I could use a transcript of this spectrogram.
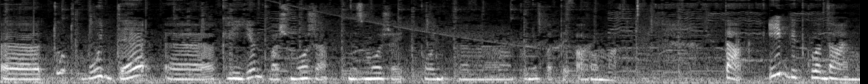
е, тут будь-де е, клієнт ваш може, не зможе е, понюхати аромат. Так, і відкладаємо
